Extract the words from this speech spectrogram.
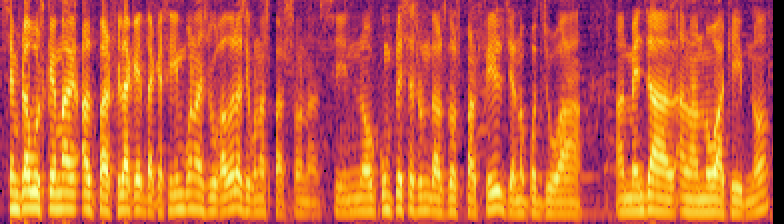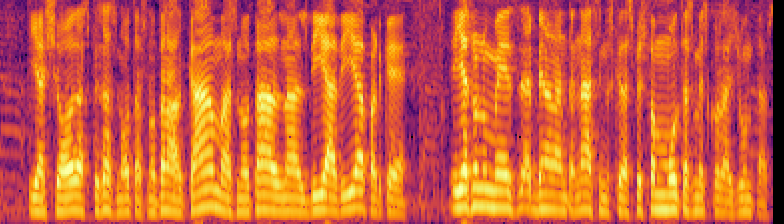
sempre busquem el perfil aquest de que siguin bones jugadores i bones persones. Si no compleixes un dels dos perfils, ja no pots jugar, almenys al, en el meu equip, no? I això després es nota, es nota en el camp, es nota en el dia a dia, perquè elles no només venen a entrenar, sinó que després fan moltes més coses juntes.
